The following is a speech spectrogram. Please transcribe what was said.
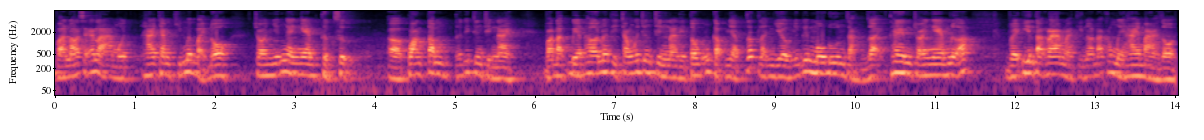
Và nó sẽ là một 297 đô cho những anh em thực sự uh, quan tâm tới cái chương trình này. Và đặc biệt hơn nữa thì trong cái chương trình này thì tôi cũng cập nhật rất là nhiều những cái module giảng dạy thêm cho anh em nữa. Về Instagram này thì nó đã có 12 bài rồi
